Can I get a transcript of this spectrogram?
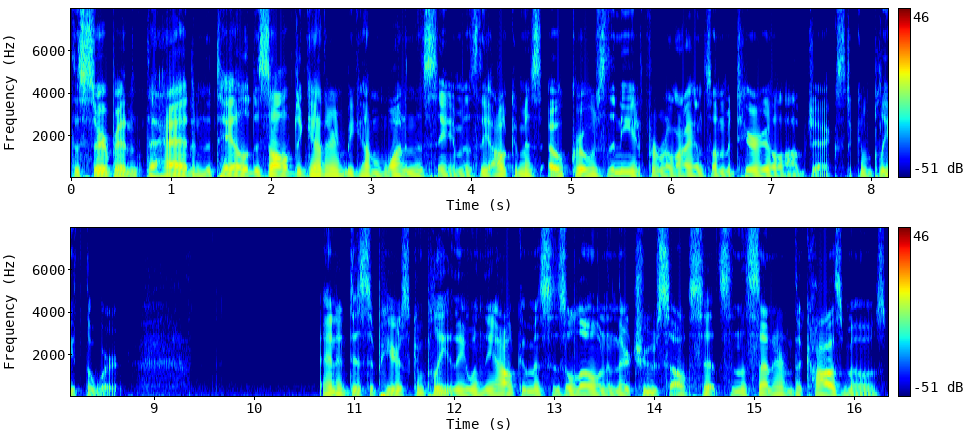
The serpent, the head, and the tail dissolve together and become one and the same as the alchemist outgrows the need for reliance on material objects to complete the work and it disappears completely when the alchemist is alone and their true self sits in the center of the cosmos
